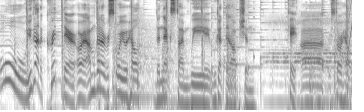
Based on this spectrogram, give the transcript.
Oh, you got a crit there. All right, I'm gonna restore your health the next time we we got that option. Okay, uh, restore health.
